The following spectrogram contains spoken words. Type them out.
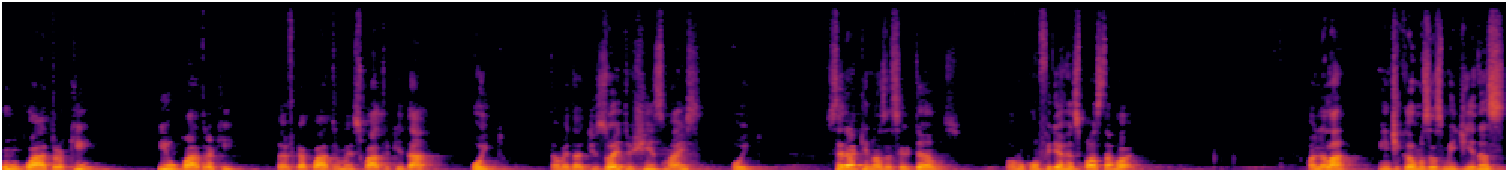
Um 4 aqui e um 4 aqui. Então vai ficar 4 mais 4, que dá 8. Então vai dar 18x mais 8. Será que nós acertamos? Vamos conferir a resposta agora. Olha lá, indicamos as medidas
